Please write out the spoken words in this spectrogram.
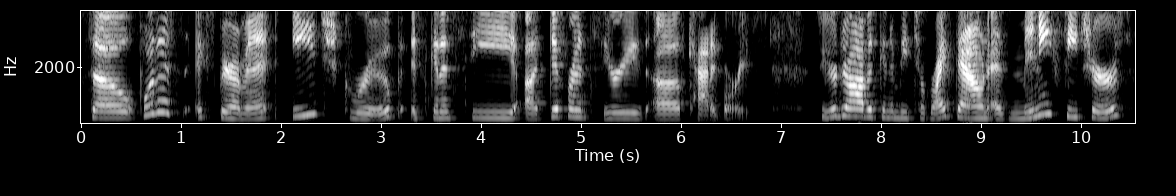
So for this experiment, each group is going to see a different series of categories. So your job is going to be to write down as many features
